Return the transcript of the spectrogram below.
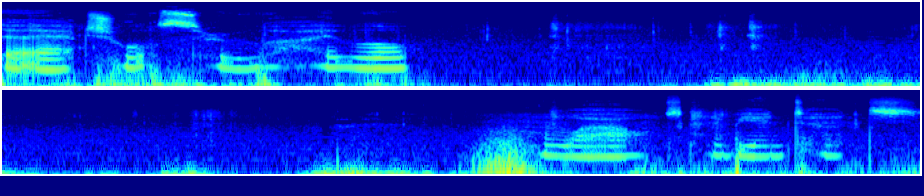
the actual survival. Wow, it's gonna be intense.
